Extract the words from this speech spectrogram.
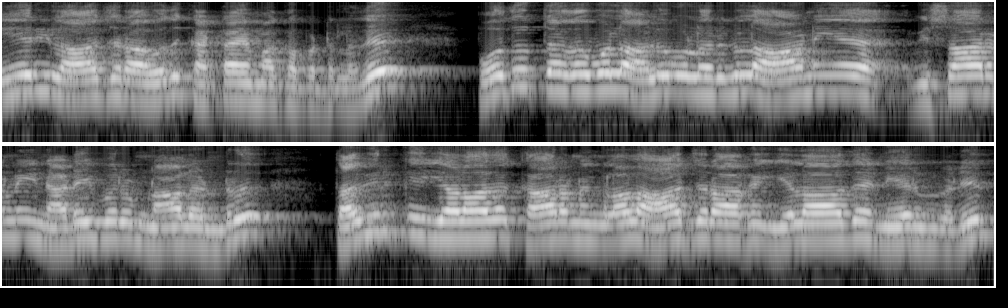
நேரில் ஆஜராவது கட்டாயமாக்கப்பட்டுள்ளது. பொது தகவல் அலுவலர்கள் ஆணைய விசாரணை நடைபெறும் நாளன்று தவிர்க்க இயலாத காரணங்களால் ஆஜராக இயலாத நேர்வுகளில்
